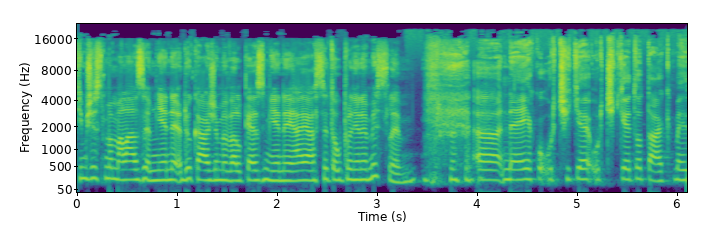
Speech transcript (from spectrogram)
tím, že jsme malá země, nedokážeme velké změny a já si to úplně nemyslím. ne, jako určitě, určitě je to tak. My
